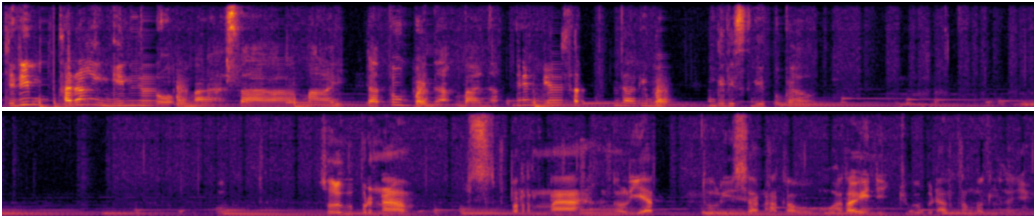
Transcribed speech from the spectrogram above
jadi kadang gini loh bahasa Malaysia tuh banyak banyaknya dia sering dari bahasa Inggris gitu Bel soalnya gue pernah pernah ngelihat tulisan atau tahu ini juga benar atau enggak tulisannya.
